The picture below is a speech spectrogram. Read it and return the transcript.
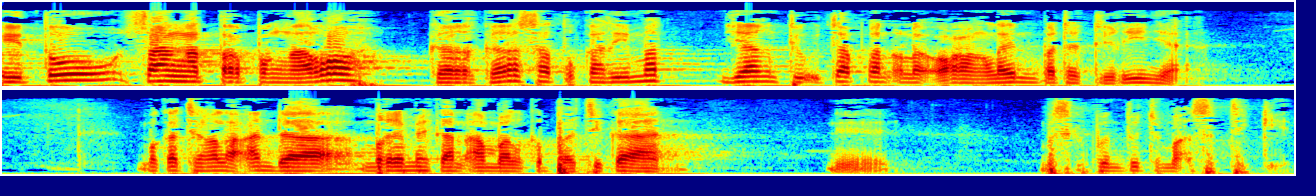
itu sangat terpengaruh gara-gara satu kalimat yang diucapkan oleh orang lain pada dirinya maka janganlah Anda meremehkan amal kebajikan. Meskipun itu cuma sedikit.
